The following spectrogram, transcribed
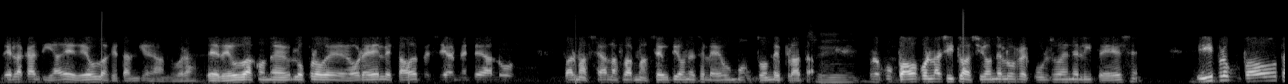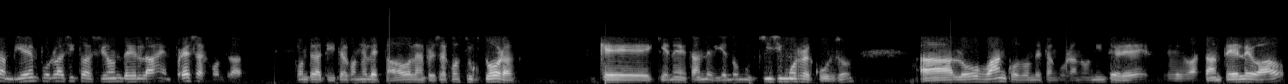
de la cantidad de deudas que están quedando, ¿verdad? De deudas con los proveedores del Estado, especialmente a los farmacéuticos, las farmacéuticas, donde se les da un montón de plata. Preocupados por la situación de los recursos en el IPS y preocupados también por la situación de las empresas contra, contratistas con el Estado, las empresas constructoras, que quienes están debiendo muchísimos recursos, a los bancos donde están cobrando un interés eh, bastante elevado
